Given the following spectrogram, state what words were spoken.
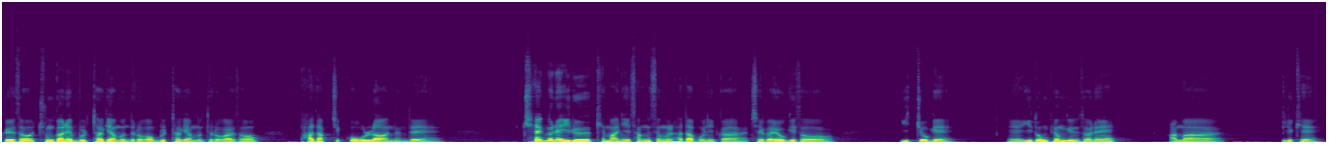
그래서 중간에 물타기 한번 들어가고 물타기 한번 들어가서 바닥 찍고 올라왔는데 최근에 이렇게 많이 상승을 하다 보니까 제가 여기서 이쪽에 예, 이동평균선에 아마 이렇게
